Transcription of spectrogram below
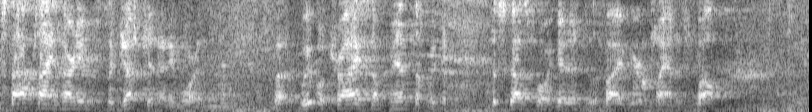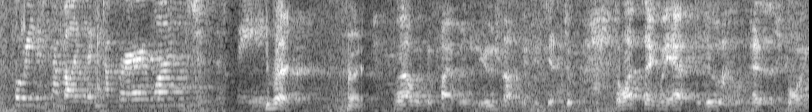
stop signs aren't even a suggestion anymore. But we will try something, that's something we can discuss when we get into the five-year plan as well. But were you just talking about like the temporary ones, just to see? Right, right. Well, we could find a used one we could get to. The one thing we have to do is, is going,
